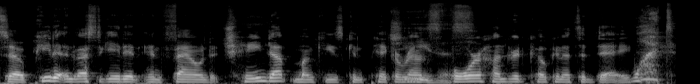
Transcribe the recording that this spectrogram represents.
so PETA investigated and found chained up monkeys can pick around 400 coconuts a day, What?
